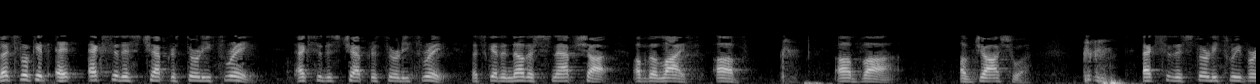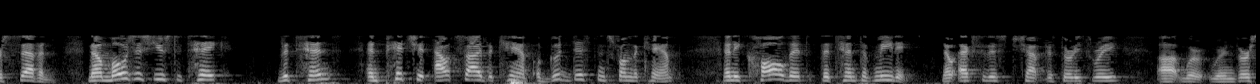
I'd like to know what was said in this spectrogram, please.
Let's look at, at Exodus chapter 33. Exodus chapter 33. Let's get another snapshot of the life of, of, uh, of Joshua. Exodus 33, verse 7. Now Moses used to take the tent and pitch it outside the camp, a good distance from the camp, and he called it the tent of meeting. Now Exodus chapter 33, uh, we're, we're in verse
